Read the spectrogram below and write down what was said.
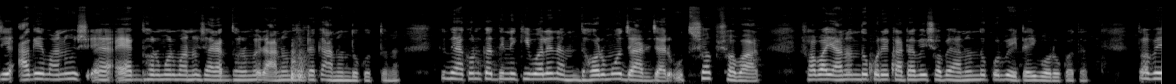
যে আগে মানুষ এক ধর্মের মানুষ আর এক ধর্মের আনন্দটাকে আনন্দ করতো না। কিন্তু এখনকার দিনে কি বলে না? ধর্ম যার যার উৎসব সবার। সবাই আনন্দ করে কাটাবে সবাই আনন্দ করবে এটাই বড় কথা। তবে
